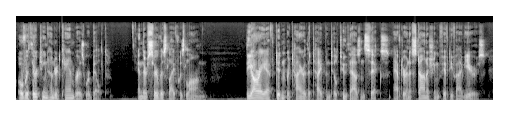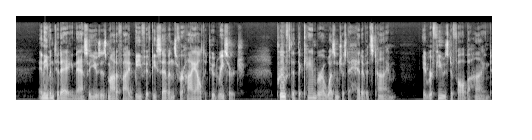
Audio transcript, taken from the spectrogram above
Over 1,300 Canberras were built, and their service life was long. The RAF didn't retire the type until 2006, after an astonishing 55 years. And even today, NASA uses modified B-57s for high-altitude research, proof that the Canberra wasn't just ahead of its time, it refused to fall behind.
